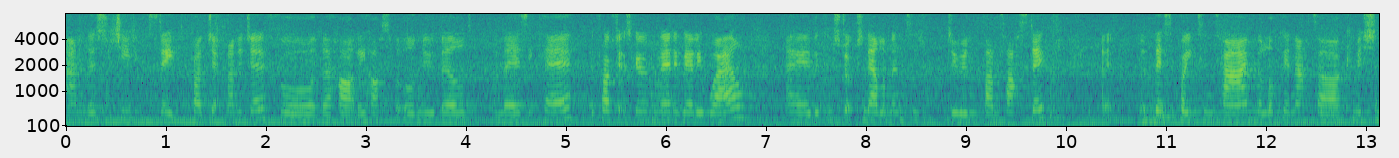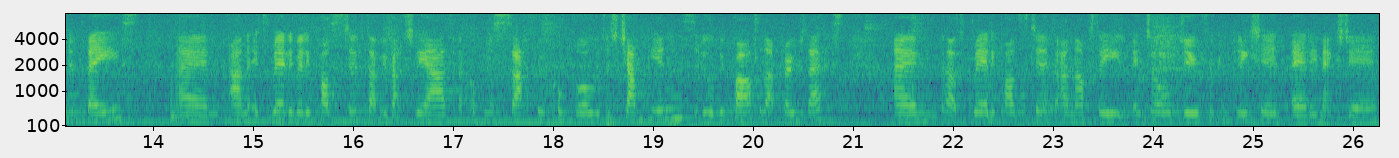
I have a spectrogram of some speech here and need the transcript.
I'm the Strategic Estate Project Manager for the Hartley Hospital new build for Mersey Care. The project's going really, really well. Uh, the construction element is doing fantastic. At this point in time, we're looking at our commissioning phase um, and it's really, really positive that we've actually had a couple of staff who've come forward as champions who will be part of that process. Um, that's really positive and obviously it's all due for completion early next year.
